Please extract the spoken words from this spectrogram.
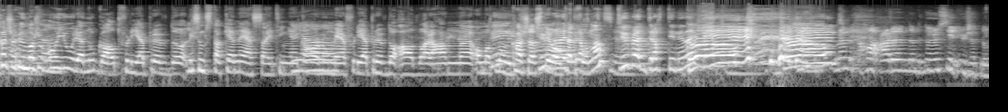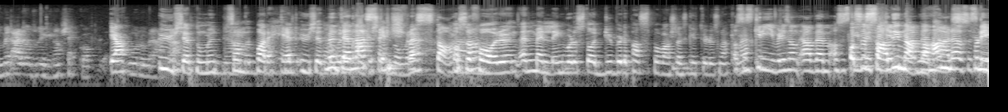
kanskje hun var sånn liksom- Å, gjorde jeg noe galt fordi jeg prøvde å Liksom stakk jeg nesa i ting jeg ikke Ja. har noe med fordi jeg prøvde å advare han eh, om at Bitch, noen kanskje har stjålet telefonen hans. Du ble dratt inn i det. Girl! Girl! Men ha, er det, når du sier ukjent nummer, er det noe du ikke kan sjekke opp? Ja. Ukjent nummer. Sånn bare helt ukjent Men nummer. den er sketsj fra starten. Og så får hun en melding hvor det står 'Du burde passe på hva slags gutter du snakker med'. Og så skriver de sånn Ja, hvem Og så, Og så sa de navnet det? Hans, fordi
